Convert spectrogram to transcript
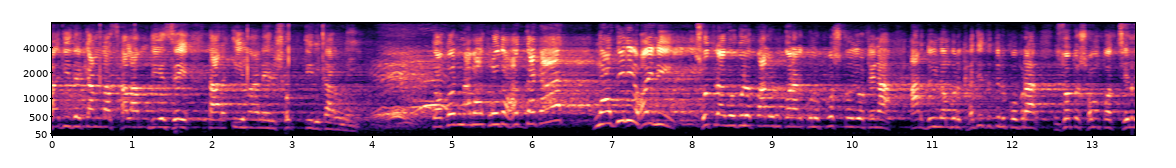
খাদিজেকে আল্লাহ সালাম দিয়েছে তার ইমানের শক্তির কারণে। তখন নামাজ রোজা, হজ, জাকাত নাজিলই হয়নি। সুতরাং ওগুলো পালন করার কোনো প্রশ্নই ওঠে না। আর দুই নম্বর খাদিজাতুল কোবরার যত সম্পদ ছিল,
